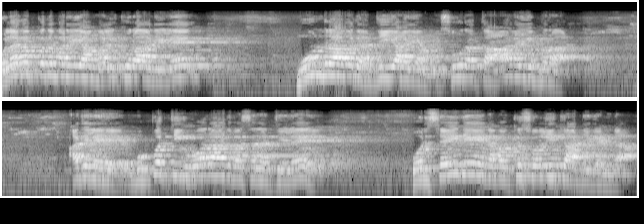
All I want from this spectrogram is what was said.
உலக பிரதமரியாம் அல்குரானிலே மூன்றாவது அத்தியாயம் சூரத் ஆல இம்ரான். அதிலே முப்பத்தி ஓராவது வசனத்திலே ஒரு செய்தியை நமக்கு சொல்லி காட்டுகின்றார்.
